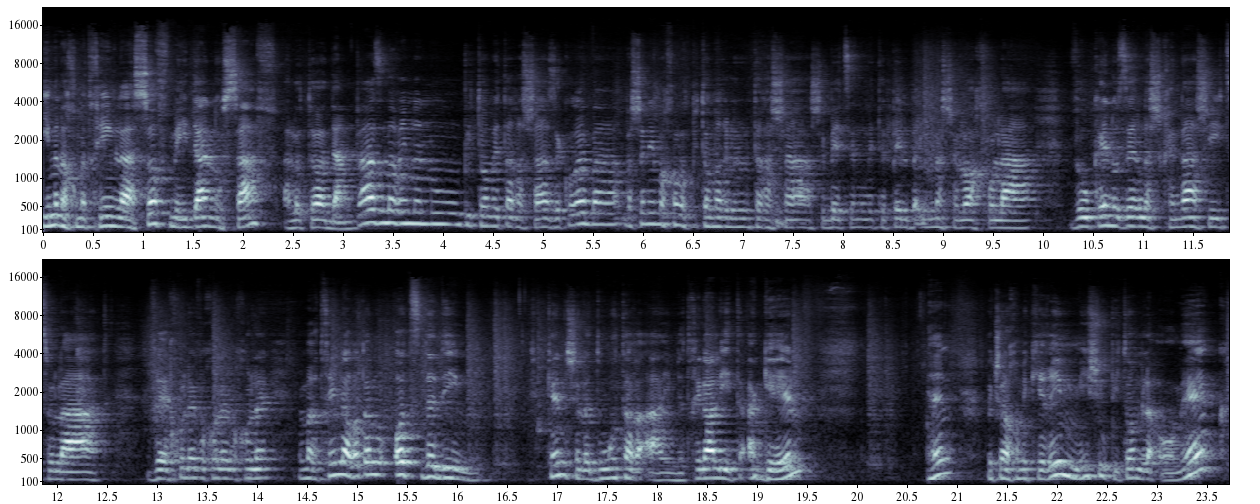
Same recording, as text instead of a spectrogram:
אם אנחנו מתחילים לאסוף מידע נוסף על אותו אדם, ואז מראים לנו פתאום את הרשע, זה קורה בשנים האחרונות, פתאום מראים לנו את הרשע, שבעצם הוא מטפל באימא שלו החולה, והוא כן עוזר לשכנה שהיא צולעת, וכולי וכולי וכולי, ומתחילים להראות לנו עוד צדדים, כן, של הדמות הרעה, היא מתחילה להתעגל, כן, וכשאנחנו מכירים מישהו פתאום לעומק,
